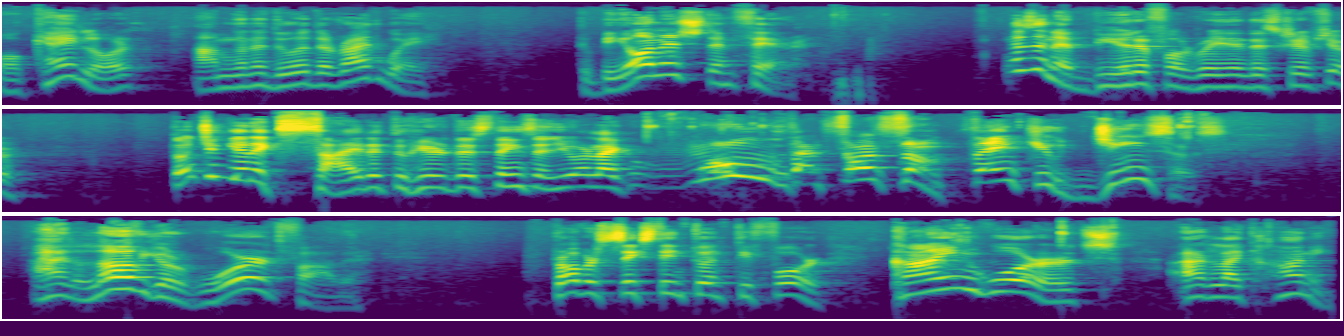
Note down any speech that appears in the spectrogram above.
Okay, Lord, I'm going to do it the right way. To be honest and fair. Isn't it beautiful reading the scripture? Don't you get excited to hear these things and you are like, whoa, that's awesome. Thank you, Jesus. I love your word, Father. Proverbs 16 24. Kind words are like honey,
